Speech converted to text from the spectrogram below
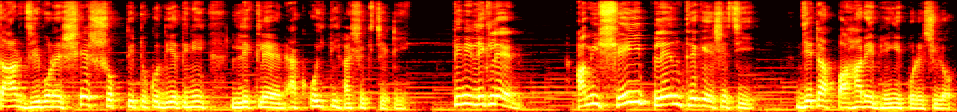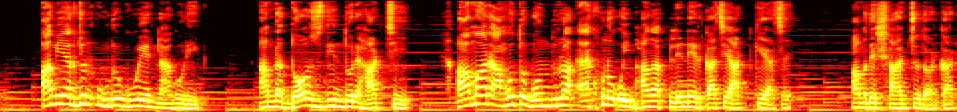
তার জীবনের শেষ শক্তিটুকু দিয়ে তিনি লিখলেন এক ঐতিহাসিক চিঠি। তিনি লিখলেন, আমি সেই প্লেন থেকে এসেছি যেটা পাহাড়ে ভেঙে পড়েছিল। আমি একজন উরুগুয়ের নাগরিক। আমরা দশ দিন ধরে হাঁটছি। আমার আহত বন্ধুরা এখনও ওই ভাঙা প্লেনের কাছে আটকে আছে। আমাদের সাহায্য দরকার।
